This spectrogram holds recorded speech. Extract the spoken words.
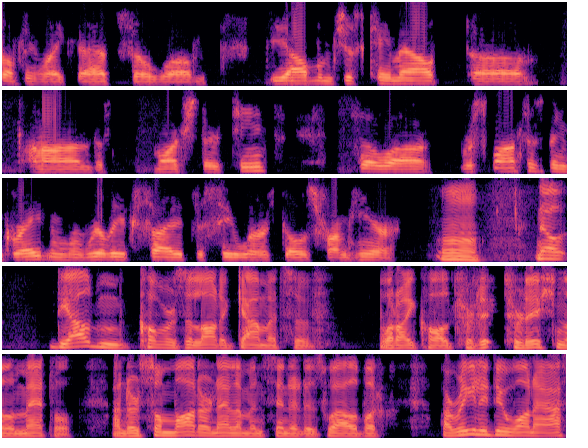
something like that. So um, the album just came out uh, on the March 13th. So uh, response has been great, and we're really excited to see where it goes from here. Mm. Now, the album covers a lot of gamuts of what I call trad- traditional metal, and there's some modern elements in it as well. But I really do want to ask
